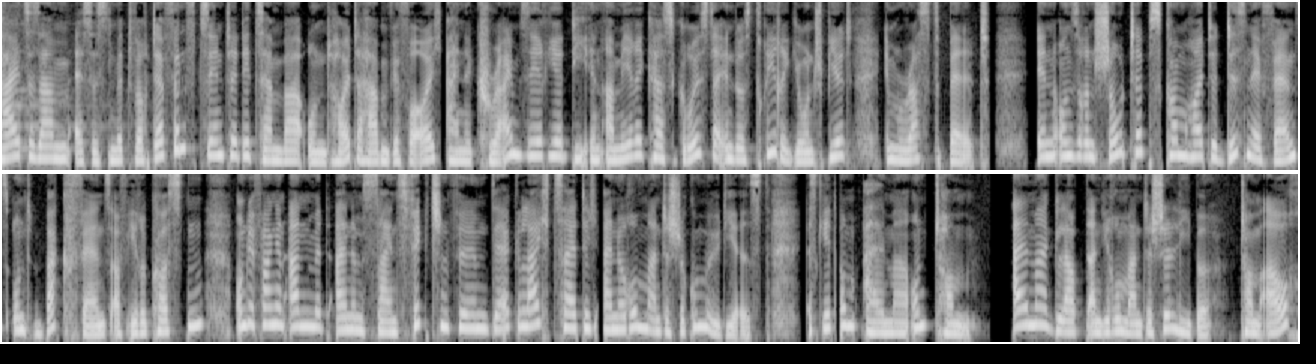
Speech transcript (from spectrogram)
Hi zusammen, es ist Mittwoch, der 15. Dezember und heute haben wir für euch eine Crime-Serie, die in Amerikas größter Industrieregion spielt, im Rust Belt. In unseren Showtipps kommen heute Disney-Fans und Bug-Fans auf ihre Kosten und wir fangen an mit einem Science-Fiction-Film, der gleichzeitig eine romantische Komödie ist. Es geht um Alma und Tom. Alma glaubt an die romantische Liebe. Tom auch,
